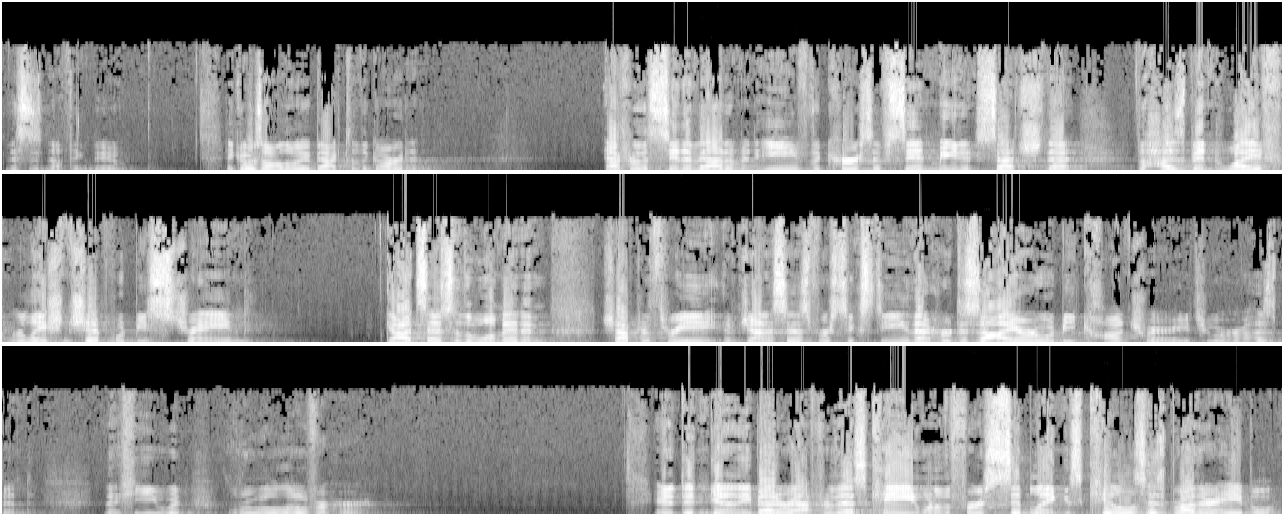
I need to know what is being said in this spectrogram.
This is nothing new. It goes all the way back to the garden. After the sin of Adam and Eve, the curse of sin made it such that the husband wife relationship would be strained. God says to the woman in chapter 3 of Genesis, verse 16, that her desire would be contrary to her husband, that he would rule over her. And it didn't get any better after this. Cain, one of the first siblings, kills his brother Abel.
